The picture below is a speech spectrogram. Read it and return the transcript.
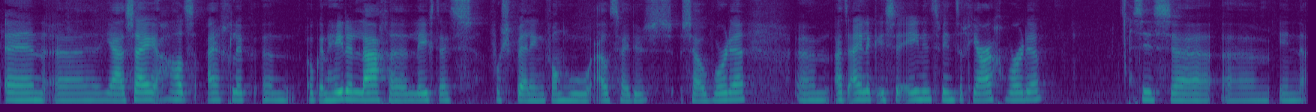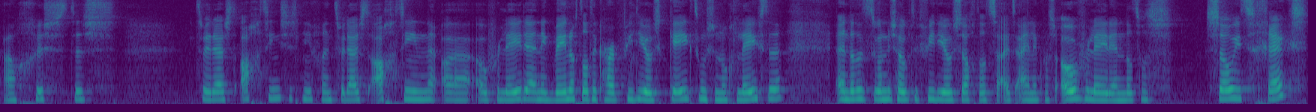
En uh, ja, zij had eigenlijk een, ook een hele lage leeftijdsvoorspelling van hoe oud zij dus zou worden. Um, uiteindelijk is ze 21 jaar geworden. Ze is uh, um, in augustus 2018, ze is in ieder geval in 2018 uh, overleden. En ik weet nog dat ik haar video's keek toen ze nog leefde. En dat ik toen dus ook de video zag dat ze uiteindelijk was overleden. En dat was zoiets geks.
